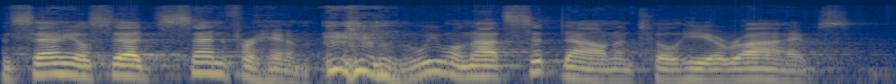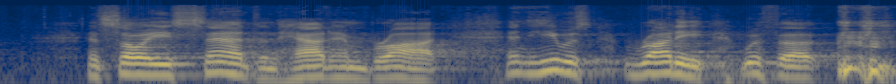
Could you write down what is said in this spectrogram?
And Samuel said, Send for him. we will not sit down until he arrives. And so he sent and had him brought. And he was ruddy with a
